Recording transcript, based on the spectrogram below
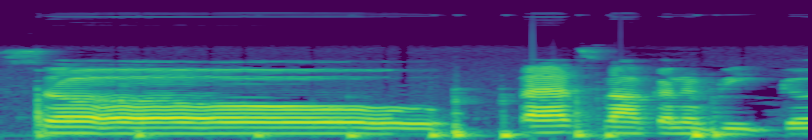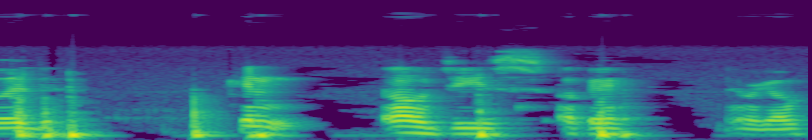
So that's not gonna be good. Can oh jeez. Okay. There we go.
